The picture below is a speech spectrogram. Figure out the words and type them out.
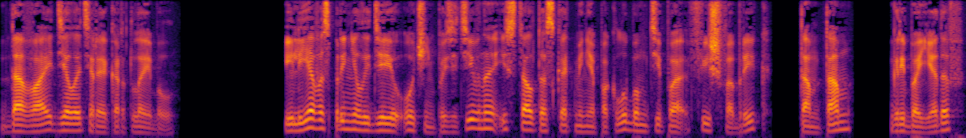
«Давай делать рекорд-лейбл». Илья воспринял идею очень позитивно и стал таскать меня по клубам типа «Фиш-фабрик», «Там-там», Грибоедов,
